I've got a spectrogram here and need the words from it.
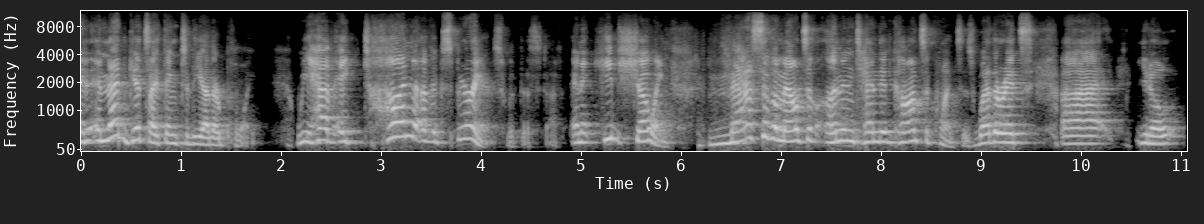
and, and that gets, I think, to the other point. We have a ton of experience with this stuff, and it keeps showing massive amounts of unintended consequences, whether it's, uh, you know,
